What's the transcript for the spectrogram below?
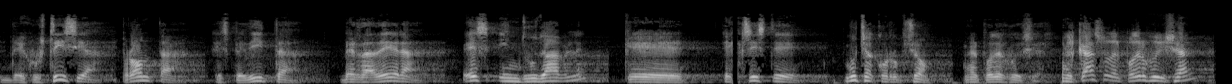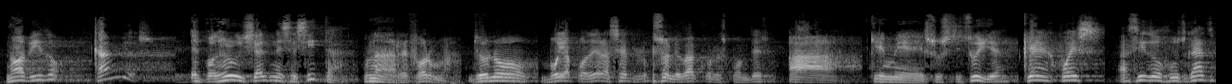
de justicia pronta, expedita, verdadera. Es indudable que existe mucha corrupción en el Poder Judicial. En el caso del Poder Judicial no ha habido cambios. El Poder Judicial necesita una reforma. Yo no voy a poder hacerlo. Eso le va a corresponder a quien me sustituya. ¿Qué juez ha sido juzgado?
